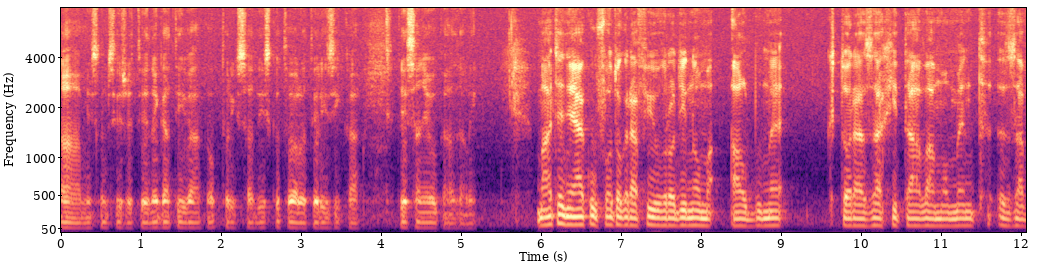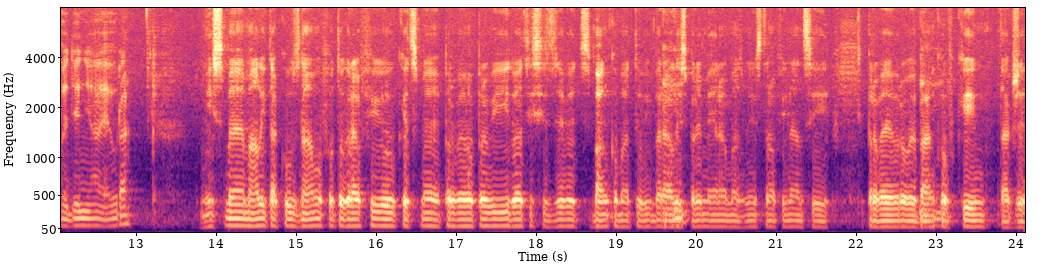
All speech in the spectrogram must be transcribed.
a myslím si, že tie negatíva, o ktorých sa diskutovalo, tie rizika, tie sa neukázali. Máte nejakú fotografiu v rodinnom albume, ktorá zachytáva moment zavedenia eura? My sme mali takú známu fotografiu, keď sme 1.1.2009 z bankomatu vyberali mm-hmm. s premiérom a s ministrom financí prvé eurové mhm. bankovky, takže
